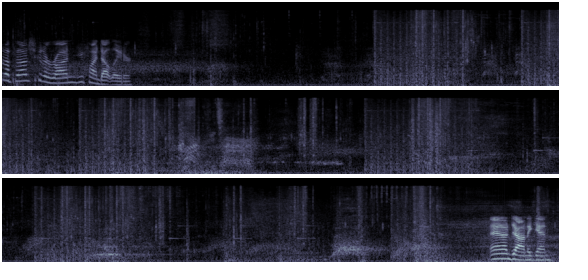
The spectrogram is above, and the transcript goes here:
Nothing. I'm just gonna run. You find out later. And I'm down again.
